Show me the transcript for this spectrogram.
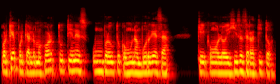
¿Por qué? Porque a lo mejor tú tienes un producto como una hamburguesa que, como lo dijiste hace ratito,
